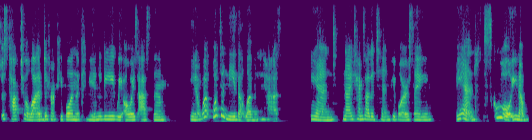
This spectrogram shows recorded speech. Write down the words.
just talked to a lot of different people in the community, we always ask them, you know, what what's a need that Lebanon has? And nine times out of 10, people are saying, man, school, you know,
